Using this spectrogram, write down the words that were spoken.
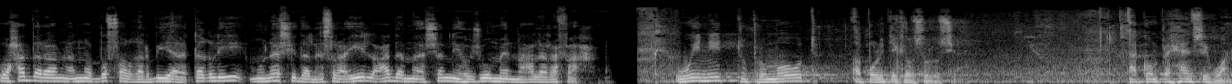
وحذر من أن الضفة الغربية تغلي مناشدا إسرائيل عدم شن هجوم على رفح We need to promote a political solution, a comprehensive one,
